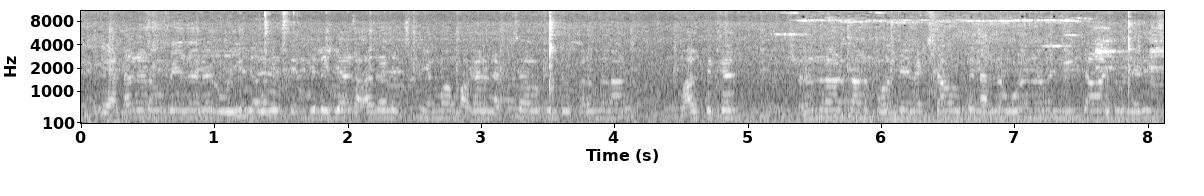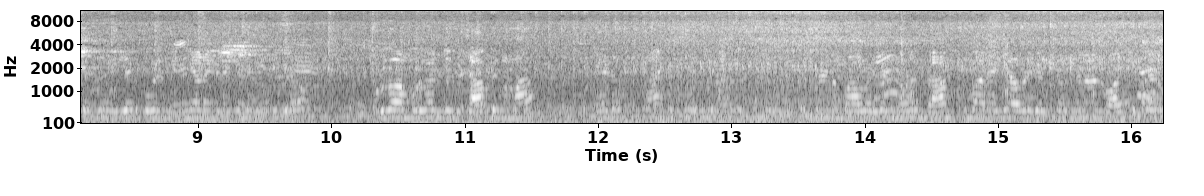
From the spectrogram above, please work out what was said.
ஸ்ரீ அன்னதான உபயதாரர் உயர்திரு செந்திலையா ராதாலட்சுமி அம்மா மகள் லக்ஷாவுக்கு இன்று பிறந்தநாள். வாழ்த்துக்கள். பிறந்தநாள் தான் குழந்தை லக்ஷாவுக்கு நல்ல உடல்நலம் நீண்ட ஆயுள் நிறை செல்வம் உயர்ப்புகள் விஞ்ஞானம் கிடைக்கணும் வேண்டுகிறோம். முருகா முருகன் சொல்லி சாப்பிடுங்கம்மா. மேலும் பாண்டிச்சேரி வரலட்சுமி அவர்கள் மூலம் ராம்குமார் ஐயா அவர்கள் பிறந்தநாள் வாழ்த்துக்கள்.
